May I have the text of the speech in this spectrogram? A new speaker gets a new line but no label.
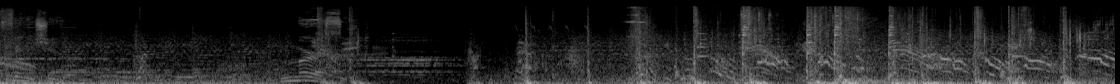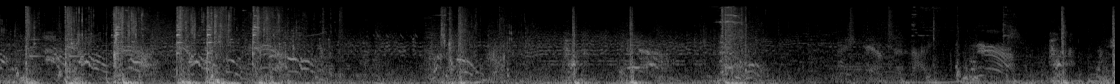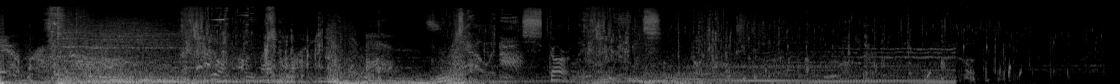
Finish him. Mercy.
Brutality,
Scarlet Ruins.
